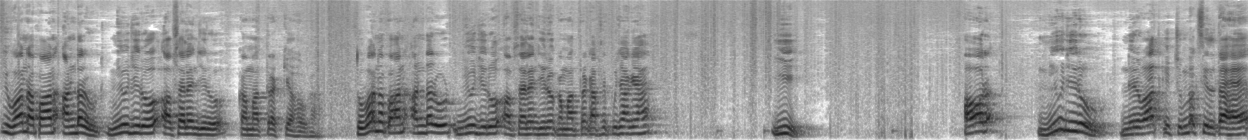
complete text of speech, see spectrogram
कि one upon under root mu zero of epsilon zero का मात्रक क्या होगा? तो one upon under root mu zero of epsilon zero का मात्रक आपसे पूछा गया है? ये। और म्यू ज़ीरो निर्वात की चुंबकशीलता है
